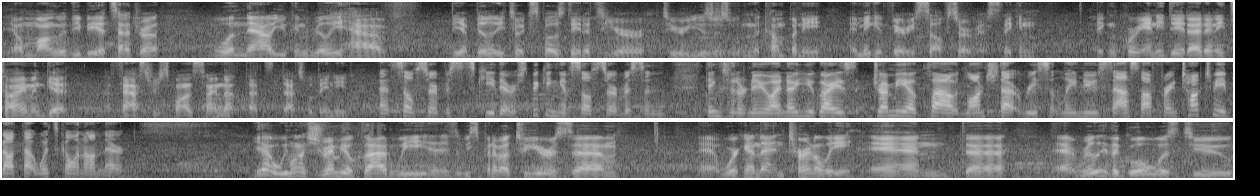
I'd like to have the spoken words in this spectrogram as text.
you know, MongoDB, et cetera, well now you can really have the ability to expose data to your, to your users within the company and make it very self-service. They can, they can query any data at any time and get a fast response time, that, that's, that's what they need. That self-service is key there. Speaking of self-service and things that are new, I know you guys, Dremio Cloud, launched that recently, new SaaS offering. Talk to me about that, what's going on there? Yeah, we launched Dremio Cloud. We, we spent about two years um, uh, working on that internally, and uh, uh, really the goal was to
